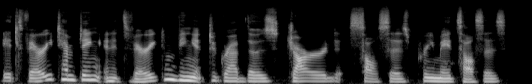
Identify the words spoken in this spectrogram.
it's very tempting and it's very convenient to grab those jarred salsas, pre made salsas,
